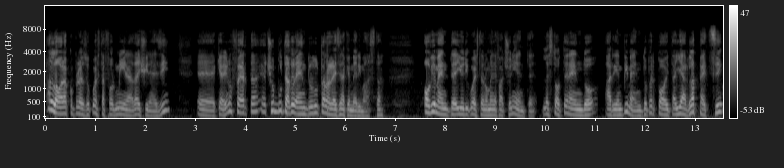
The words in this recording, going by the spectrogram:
Allora ho preso questa formina dai cinesi eh, che era in offerta e ci ho buttato dentro tutta la resina che mi è rimasta. Ovviamente io di queste non me ne faccio niente, le sto tenendo a riempimento per poi tagliarle a pezzi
